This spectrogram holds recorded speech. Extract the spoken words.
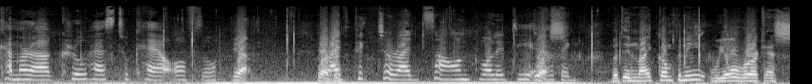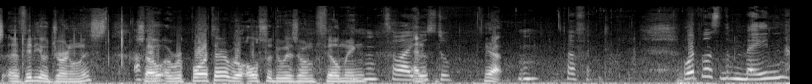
camera crew has to care of. So yeah. Yeah, right picture, right sound quality, Yes. everything. But in my company, we all work as a video journalists. So a reporter will also do his own filming. Mhm, So I used to. Yeah. Perfect. What was the main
